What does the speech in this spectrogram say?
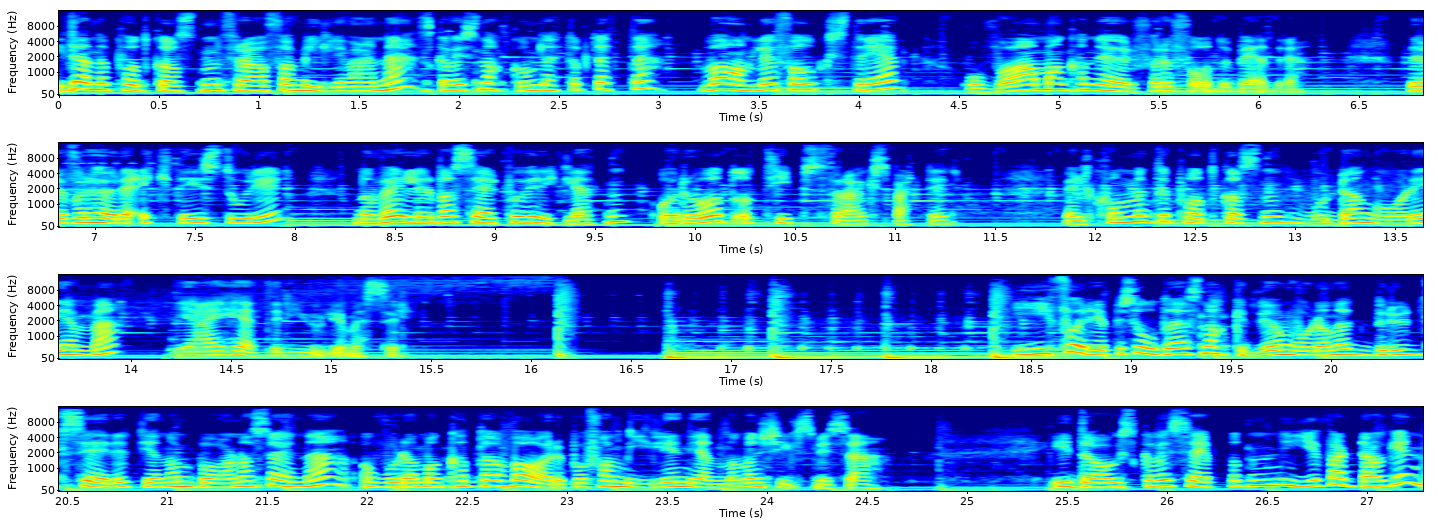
I denne podkasten fra Familievernet skal vi snakke om nettopp dette, vanlige folks strev, og hva man kan gjøre for å få det bedre. Dere får høre ekte historier, noveller basert på virkeligheten, og råd og tips fra eksperter. Velkommen til podkasten Hvordan går det hjemme? Jeg heter Julie Messel. I forrige episode snakket vi om hvordan et brudd ser ut gjennom barnas øyne, og hvordan man kan ta vare på familien gjennom en skilsmisse. I dag skal vi se på den nye hverdagen.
